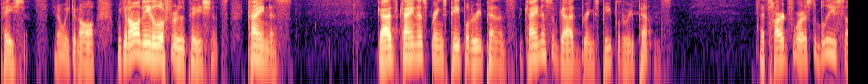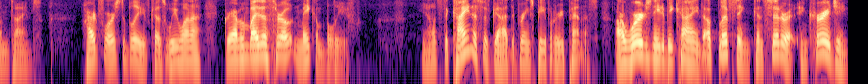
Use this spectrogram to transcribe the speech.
patience. You know, we can all we can all need a little further patience, kindness, God's kindness brings people to repentance. The kindness of God brings people to repentance. That's hard for us to believe sometimes. Hard for us to believe because we want to grab them by the throat and make them believe. You know, it's the kindness of God that brings people to repentance. Our words need to be kind, uplifting, considerate, encouraging,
